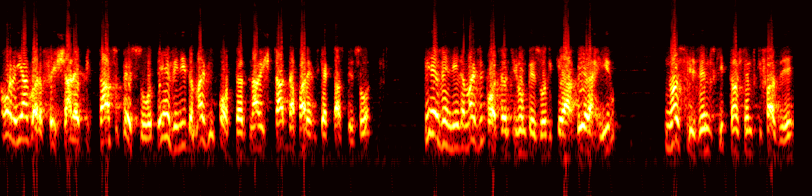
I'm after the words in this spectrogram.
Ora, e agora? Fecharam Epitácio Pessoa. Tem a avenida mais importante no estado da Paraíba que é Epitácio Pessoa. Tem a avenida mais importante de João Pessoa, que é a Beira Rio. Nós fizemos o que nós temos que fazer.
